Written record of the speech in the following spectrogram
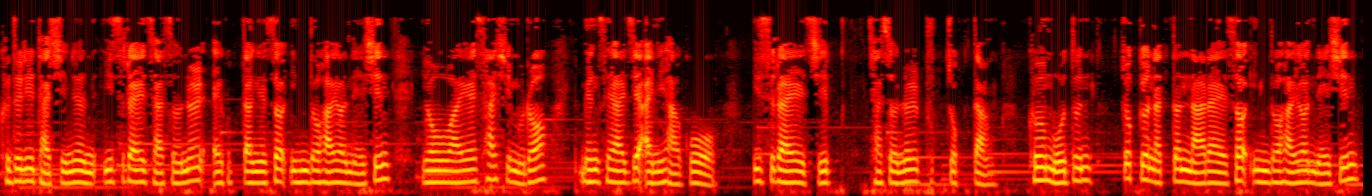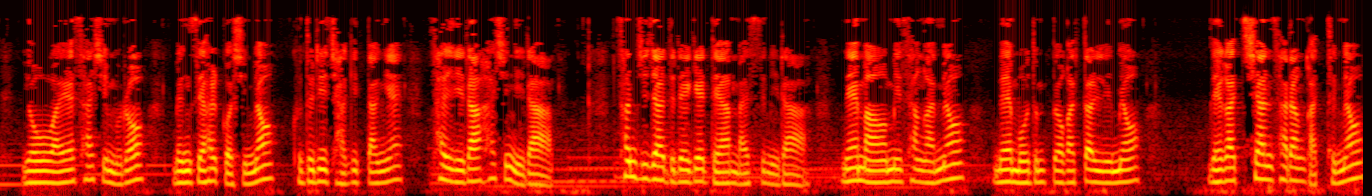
그들이 다시는 이스라엘 자손을 애굽 땅에서 인도하여 내신 여호와의 사심으로 맹세하지 아니하고 이스라엘 집 자손을 북쪽 땅 그 모든 쫓겨났던 나라에서 인도하여 내신 여호와의 사심으로 맹세할 것이며 그들이 자기 땅에 살리라 하시니라. 선지자들에게 대한 말씀이라. 내 마음이 상하며 내 모든 뼈가 떨리며 내가 취한 사람 같으며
